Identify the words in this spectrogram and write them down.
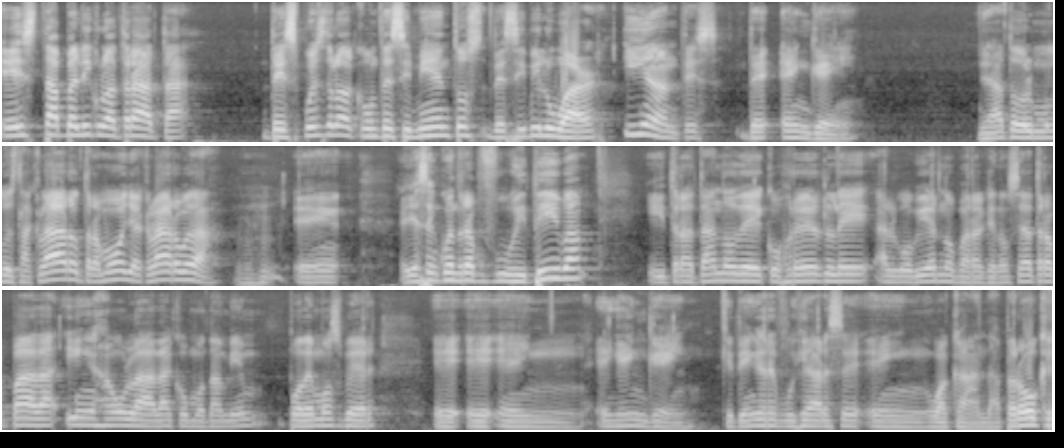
esta película trata después de los acontecimientos de Civil War y antes de Endgame. Ya todo el mundo está claro, tramoya, claro, ¿verdad? Eh, ella se encuentra fugitiva y tratando de correrle al gobierno para que no sea atrapada y enjaulada, como también podemos ver eh, eh, en, en Endgame, que tiene que refugiarse en Wakanda. Pero ok,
